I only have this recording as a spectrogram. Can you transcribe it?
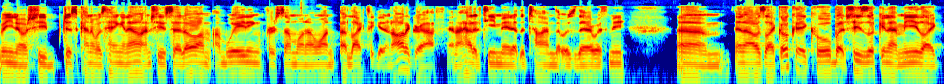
you know, she just kind of was hanging out and she said, "Oh, I'm I'm waiting for someone. I want. I'd like to get an autograph." And I had a teammate at the time that was there with me, um, and I was like, "Okay, cool." But she's looking at me like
